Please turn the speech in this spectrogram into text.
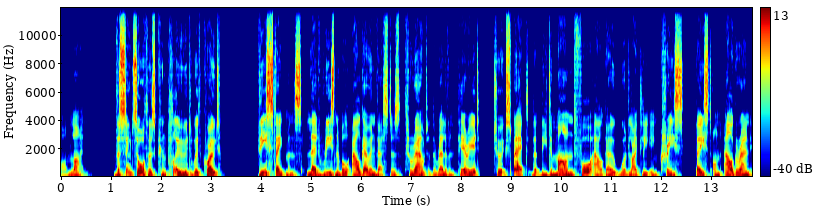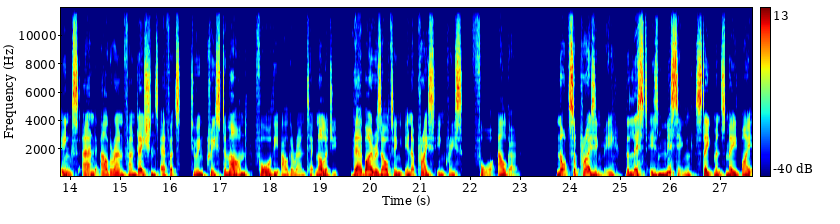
online. The suit's authors conclude with, quote, These statements led reasonable algo investors throughout the relevant period to expect that the demand for algo would likely increase based on Algorand Inc.'s and Algorand Foundation's efforts to increase demand for the Algorand technology, thereby resulting in a price increase for algo. Not surprisingly, the list is missing statements made by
